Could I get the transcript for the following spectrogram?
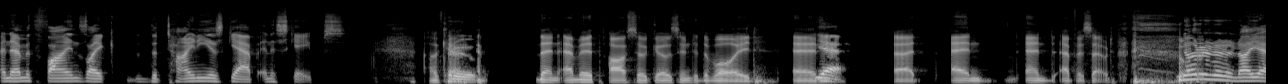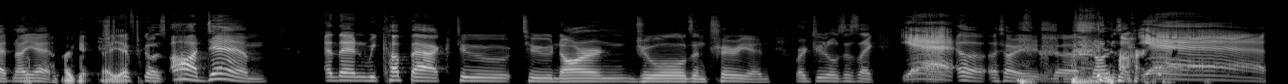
And Emeth finds like the tiniest gap and escapes. okay. Through. And then Emmett also goes into the void and yeah. uh end end episode. No, no, no, no, not yet, not yet. Okay. Shift goes, ah, damn. And then we cut back to to Narn, Jules, and Tirian, where Jules is like, "Yeah," uh, uh, sorry, uh, Narn is like, "Yeah,"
